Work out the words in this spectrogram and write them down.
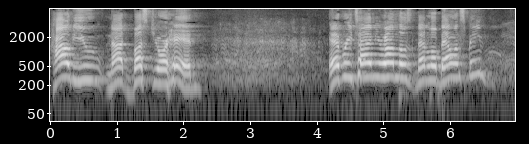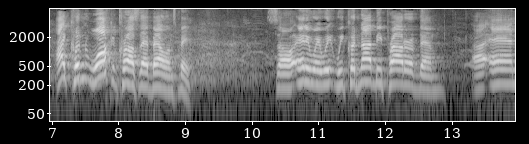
how do you not bust your head every time you're on those, that little balance beam? I couldn't walk across that balance beam. So, anyway, we, we could not be prouder of them. Uh, and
